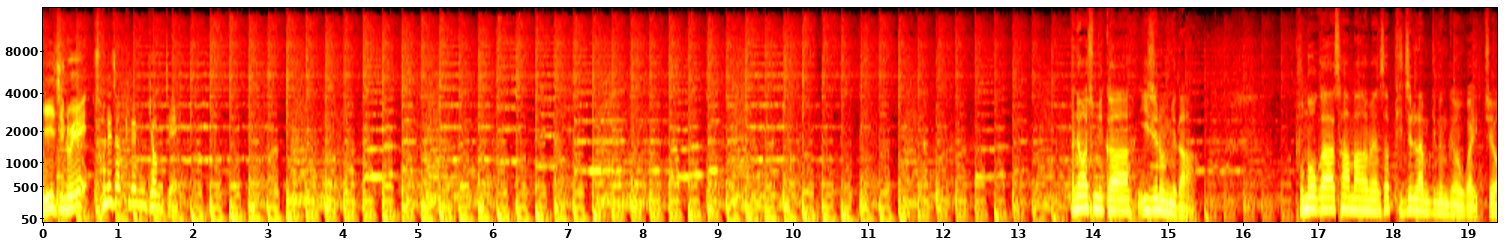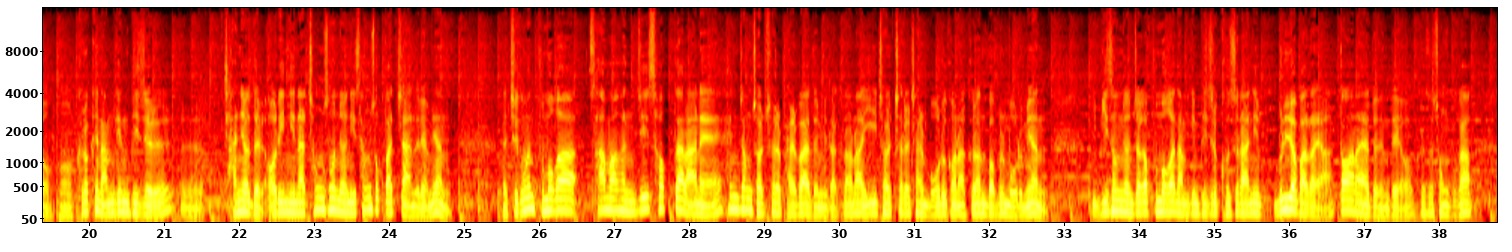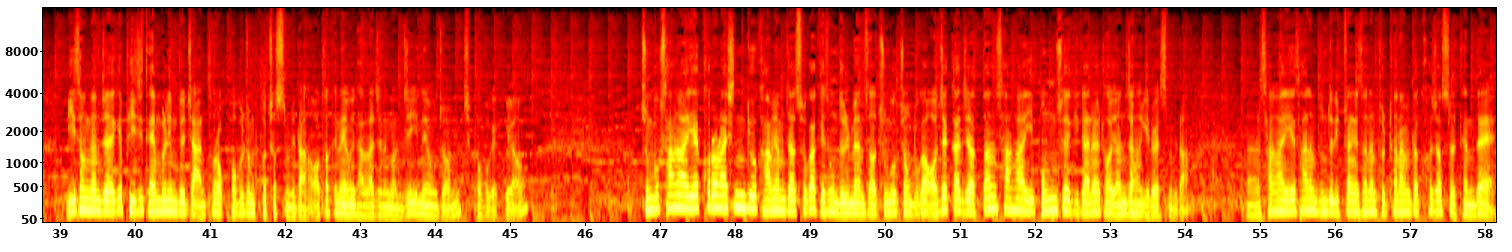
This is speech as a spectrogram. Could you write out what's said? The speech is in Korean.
이진우의 손에 잡히는 경제. 안녕하십니까 이진우입니다. 부모가 사망하면서 빚을 남기는 경우가 있죠. 어, 그렇게 남긴 빚을 어, 자녀들, 어린이나 청소년이 상속받지 않으려면 지금은 부모가 사망한 지 석 달 안에 행정 절차를 밟아야 됩니다. 그러나 이 절차를 잘 모르거나 그런 법을 모르면 이 미성년자가 부모가 남긴 빚을 고스란히 물려받아야 떠안아야 되는데요. 그래서 정부가 미성년자에게 빚이 대물림되지 않도록 법을 좀 고쳤습니다. 어떻게 내용이 달라지는 건지 이 내용 좀 짚어보겠고요. 중국 상하이의 코로나 신규 감염자 수가 계속 늘면서 중국 정부가 어제까지였던 상하이 봉쇄 기간을 더 연장하기로 했습니다. 어, 상하이에 사는 분들 입장에서는 불편함이 더 커졌을 텐데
